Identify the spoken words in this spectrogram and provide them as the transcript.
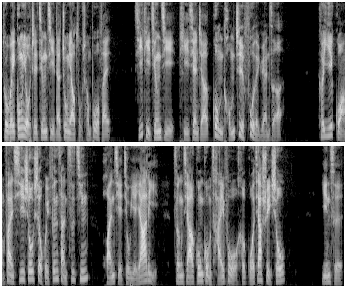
作为公有制经济的重要组成部分，集体经济体现着共同致富的原则，可以广泛吸收社会分散资金，缓解就业压力，增加公共财富和国家税收。因此，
